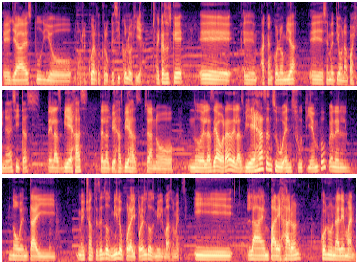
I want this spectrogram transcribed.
ella estudió, no recuerdo, creo que psicología. El caso es que eh, eh, acá en Colombia eh, se metió a una página de citas de las viejas, de las viejas viejas, o sea, no, no de las de ahora, de las viejas en su, en su tiempo, en el 90 y... Me he hecho antes del 2000 o por ahí por el 2000 más o menos. Y la emparejaron con un alemán,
